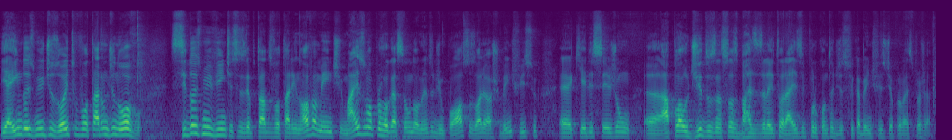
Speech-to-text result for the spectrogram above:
E aí em 2018 votaram de novo. Se 2020 esses deputados votarem novamente mais uma prorrogação do aumento de impostos, olha, eu acho bem difícil é, que eles sejam uh, aplaudidos nas suas bases eleitorais e por conta disso fica bem difícil de aprovar esse projeto.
